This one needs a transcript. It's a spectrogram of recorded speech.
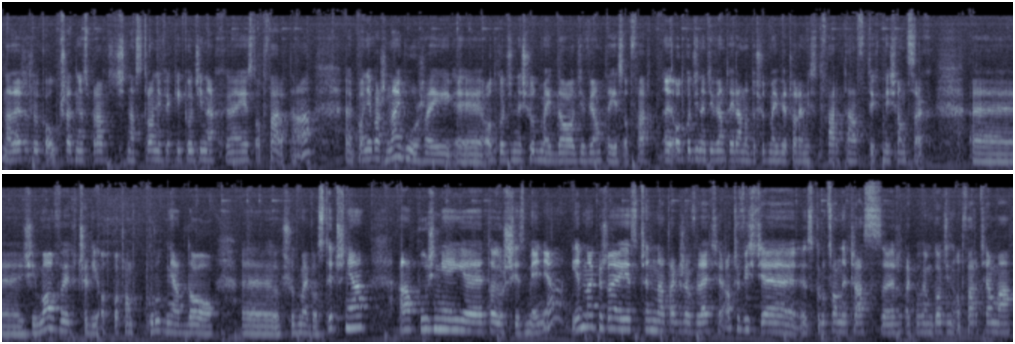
Należy tylko uprzednio sprawdzić na stronie, w jakich godzinach jest otwarta, ponieważ najdłużej e, od godziny 7 do 9 jest otwarta, e, od godziny 9 rano do 7 wieczorem jest otwarta w tych miesiącach e, zimowych, czyli od początku grudnia do 7 stycznia, a później to już się zmienia, jednakże jest czynna także w lecie. Oczywiście skrócony czas, że tak powiem, godzin otwarcia ma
